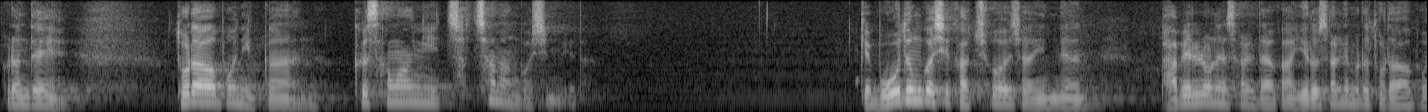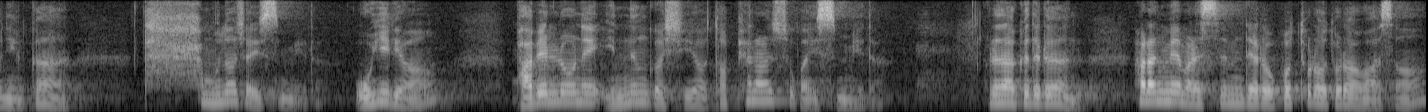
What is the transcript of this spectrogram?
그런데 돌아와 보니까 그 상황이 처참한 것입니다. 모든 것이 갖추어져 있는 바벨론에 살다가 예루살렘으로 돌아와 보니까 다 무너져 있습니다. 오히려 바벨론에 있는 것이요 더 편할 수가 있습니다. 그러나 그들은 하나님의 말씀대로 고토로 돌아와서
